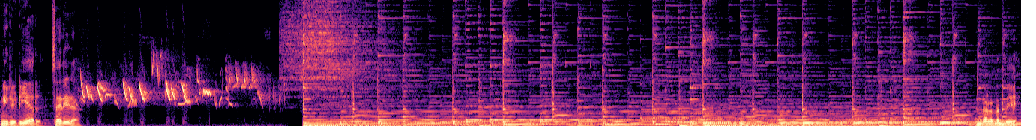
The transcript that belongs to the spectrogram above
நீ ரெடியா இரு. சரிடா. இந்தாங்க தம்பி.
